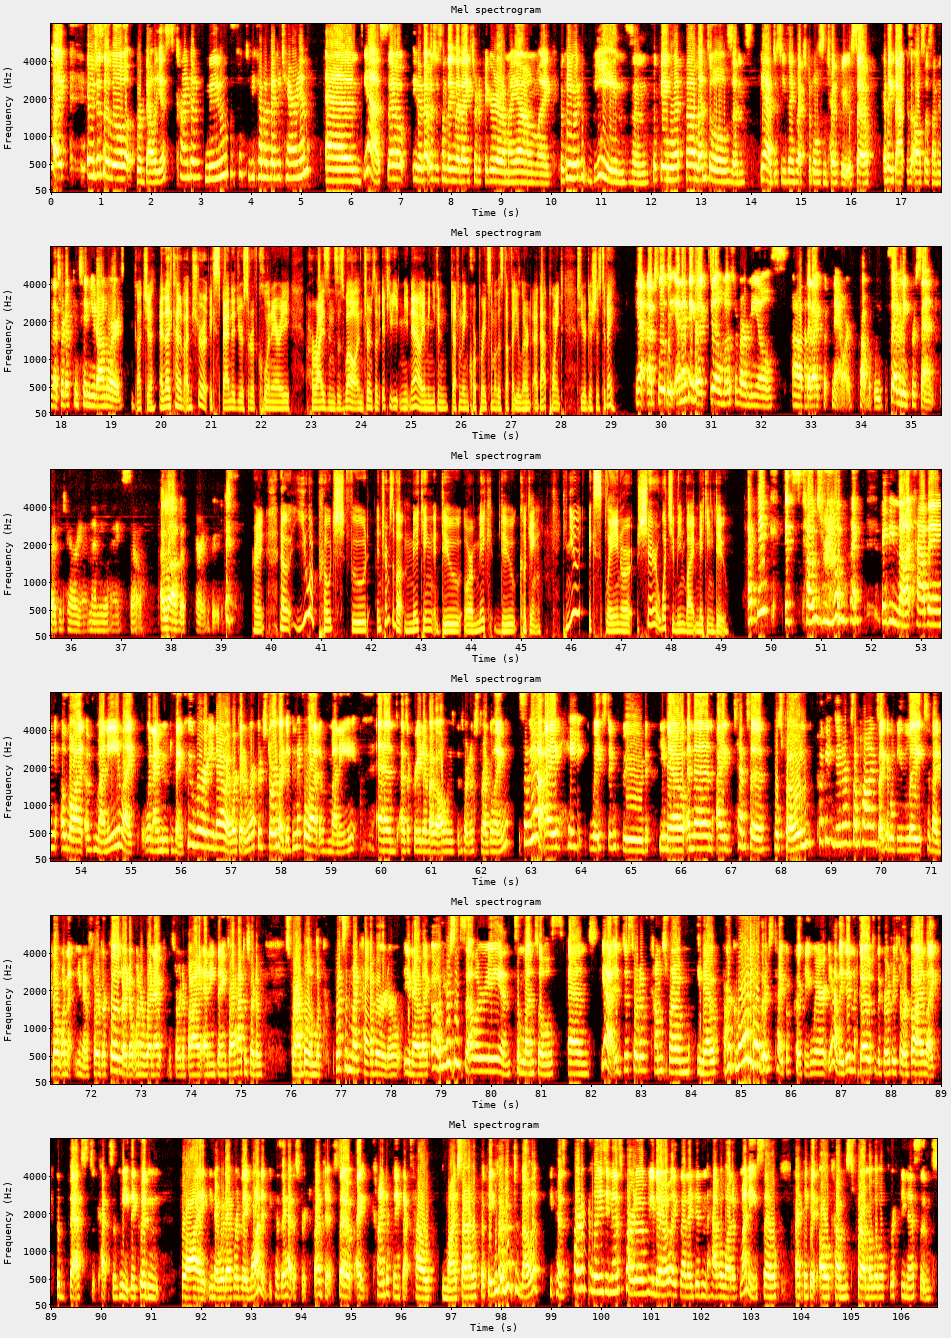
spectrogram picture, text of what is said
like, it was just a little rebellious kind of move to become a vegetarian. And yeah, so, you know, that was just something that I sort of figured out on my own, like cooking with beans and cooking with uh, lentils and yeah, just using vegetables and tofu. So I think that was also something that sort of continued onwards. Gotcha. And that kind of, I'm sure, expanded your sort of culinary horizons as well. In terms of if you eat meat now, I mean, you can definitely incorporate some of the stuff that you learned at that point to your dishes today. Yeah, absolutely. And I think like still most of our meals uh, that I cook now are probably 70% vegetarian anyway. So I love vegetarian food. right. Now, you approach food in terms of a making do or make do cooking. Can you explain or share what you mean by making do? I think it comes from like maybe not having a lot of money. Like when I moved to Vancouver, you know, I worked at a record store, so I didn't make a lot of money. And as a creative, I've always been sort of struggling. So yeah, I hate wasting food, you know, and then I tend to postpone cooking dinner sometimes. Like it'll be late and I don't want to, you know, stores are closed or I don't want to run out to the store to buy anything. So I have to sort of scramble and look what's in my cupboard? Or you know like oh here's some celery and some lentils. And yeah it just sort of comes from you know our grandmother's type of cooking where yeah they didn't go to the grocery store buy like the best cuts of meat. They couldn't buy, you know, whatever they wanted because they had a strict budget. So I kind of think that's how my style of cooking sort of developed because part of laziness, part of, you know, like that I didn't have a lot of money. So I think it all comes from a little thriftiness and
